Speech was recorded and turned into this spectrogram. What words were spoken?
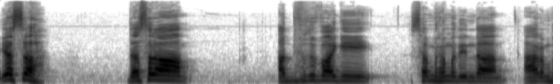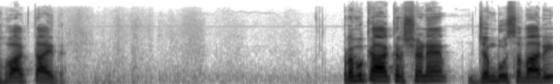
ಎಸ್ ದಸರಾ ಅದ್ಭುತವಾಗಿ ಸಂಭ್ರಮದಿಂದ ಆರಂಭವಾಗ್ತಾ ಇದೆ. ಪ್ರಮುಖ ಆಕರ್ಷಣೆ ಜಂಬೂ ಸವಾರಿ.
